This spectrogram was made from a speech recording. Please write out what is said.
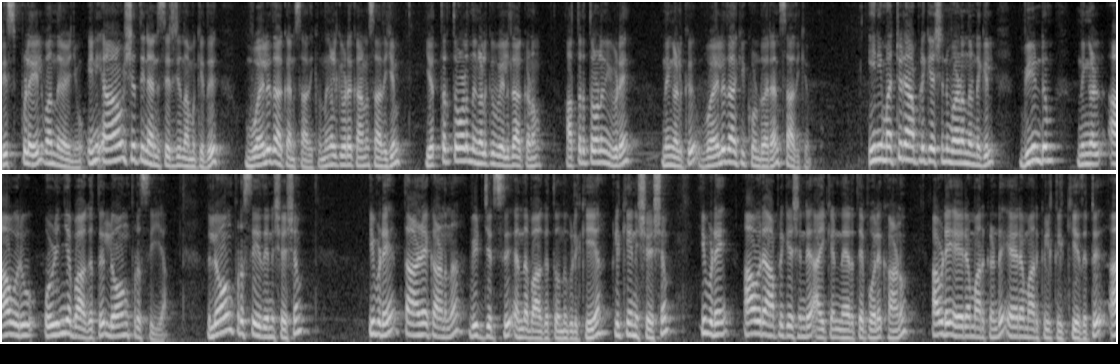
ഡിസ്പ്ലേയിൽ വന്നു കഴിഞ്ഞു. ഇനി ആവശ്യത്തിനനുസരിച്ച് നമുക്കിത് വലുതാക്കാൻ സാധിക്കും. നിങ്ങൾക്കിവിടെ കാണാൻ സാധിക്കും. എത്രത്തോളം നിങ്ങൾക്ക് വലുതാക്കണം അത്രത്തോളം ഇവിടെ നിങ്ങൾക്ക് വലുതാക്കി കൊണ്ടുവരാൻ സാധിക്കും. ഇനി മറ്റൊരു ആപ്ലിക്കേഷൻ വേണമെന്നുണ്ടെങ്കിൽ വീണ്ടും നിങ്ങൾ ആ ഒരു ഒഴിഞ്ഞ ഭാഗത്ത് ലോങ് പ്രസ് ചെയ്യുക ലോങ് പ്രസ് ചെയ്തതിന് ശേഷം ഇവിടെ താഴെ കാണുന്ന വിഡ്ജറ്റ്സ് എന്ന ഭാഗത്ത് ഒന്ന് ക്ലിക്ക് ചെയ്യുക. ക്ലിക്ക് ചെയ്തതിന് ശേഷം ഇവിടെ ആ ഒരു ആപ്ലിക്കേഷന്റെ ഐക്കൺ നേരത്തെ പോലെ കാണും. അവിടെ ഏരോ മാർക്ക് ഉണ്ട്. ഏരോ മാർക്കിൽ ക്ലിക്ക് ചെയ്തിട്ട് ആ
